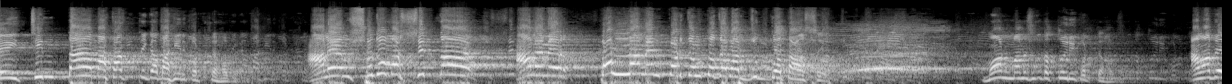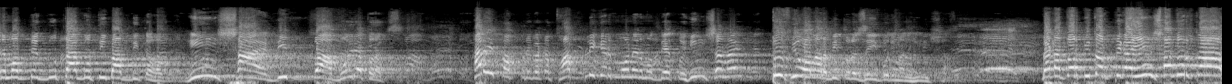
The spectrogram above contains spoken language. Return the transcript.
এই চিন্তা মাথার থেকে বাহির করতে হবে। আলেম শুধু মসজিদ নয়, আলেমের পার্লামেন্ট পর্যন্ত যাবার যোগ্যতা আছে। মন মানসিকতা তৈরি করতে হবে। আমাদের মধ্যে গুতাগুতি বাদ দিতে হবে। হিংসায় ডিব্বা বৈরত রাখছে। আরে বাপরে বেটা পাবলিকের মনের মধ্যে এত হিংসা নাই? টুপিওয়ালার ভিতরে যেই পরিমাণ হিংসা। বেটা, তোর ভিতর থেকে হিংসা দূর কর।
